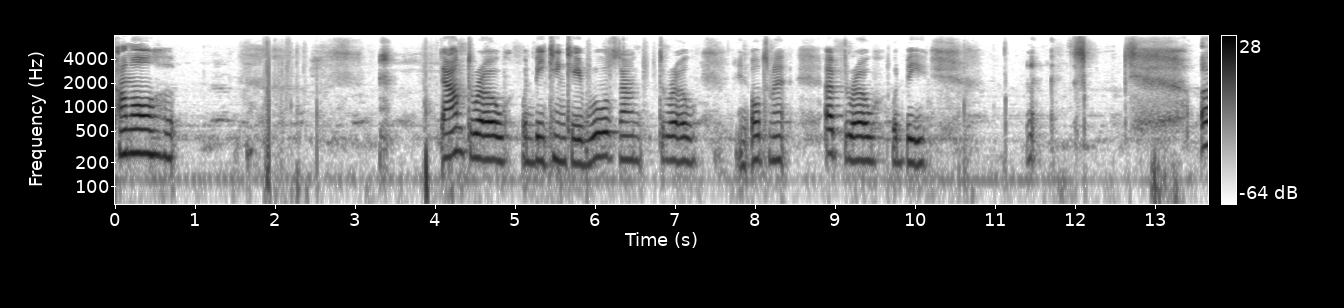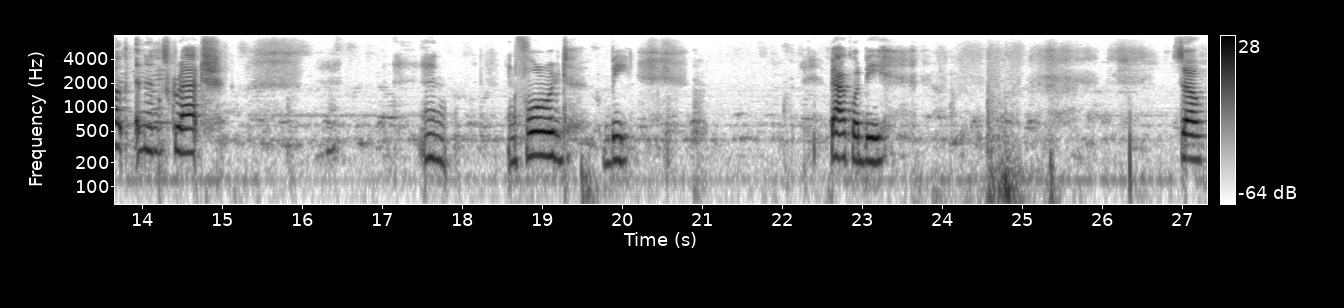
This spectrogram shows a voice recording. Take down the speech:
pummel, down throw would be King K. Rool's down throw, and ultimate up throw would be up and then scratch and and forward would be back would be so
